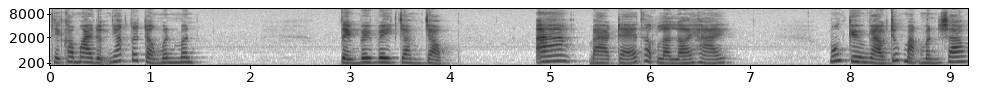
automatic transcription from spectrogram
thì không ai được nhắc tới trần minh minh. Tiền vi vi chăm chọc a bà trẻ thật là lợi hại. Muốn kiêu ngạo trước mặt mình sao?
